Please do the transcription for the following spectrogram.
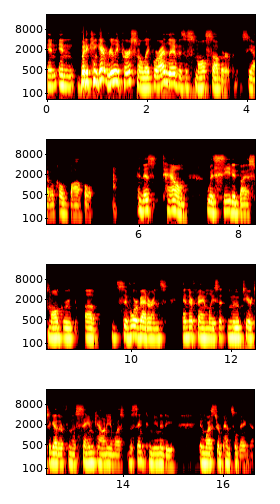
and and but it can get really personal. Like where I live is a small suburb, Seattle, called Bothell, and this town was seeded by a small group of Civil War veterans and their families that moved here together from the same county in west the same community in western pennsylvania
